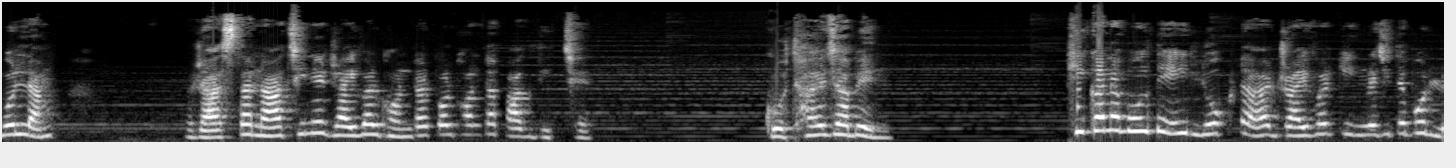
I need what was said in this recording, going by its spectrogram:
বললাম, রাস্তা না চিনে ড্রাইভার ঘণ্টার পর ঘণ্টা পাক দিচ্ছে। কোথায় যাবেন? ঠিকানা বলতেই লোকটা ড্রাইভারকে ইংরেজিতে বলল,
